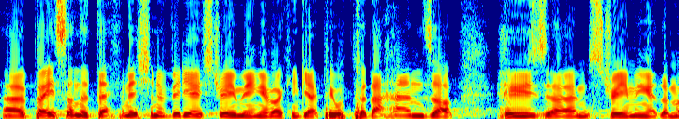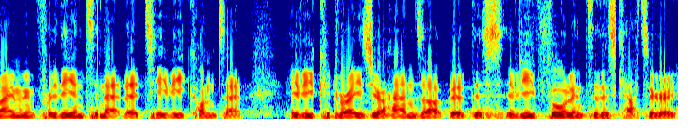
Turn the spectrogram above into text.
uh, based on the definition of video streaming, if I can get people to put their hands up who's um, streaming at the moment through the internet their TV content. If you could raise your hands up if, this, if you fall into this category.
